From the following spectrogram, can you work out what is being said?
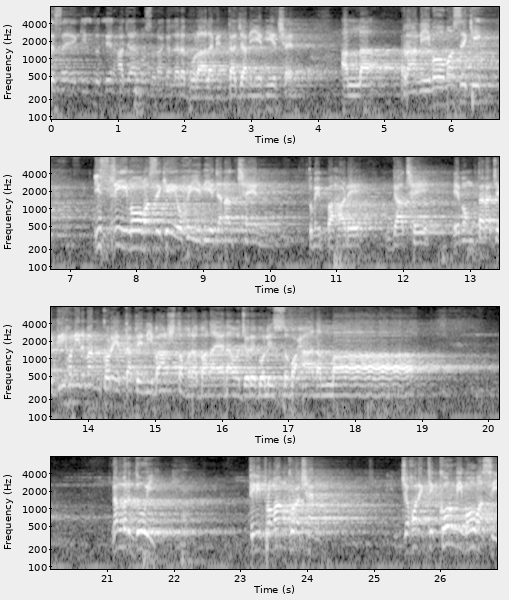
করতেছে, কিন্তু দেড় হাজার বছর আগে আল্লাহ রাব্বুল আলামিন তা জানিয়ে দিয়েছেন। আল্লাহ রানী মৌমাছিকে স্ত্রী মৌমাছিকে ওহি দিয়ে জানাচ্ছেন, তুমি পাহাড়ে, গাছে এবং তারা যে গৃহ নির্মাণ করে, তাতে নিবাস তোমরা বানায় নাও। জোরে বলি সুবহান নাম্বার দুই, তিনি প্রমাণ করেছেন, যখন একটি কর্মী মৌমাছি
